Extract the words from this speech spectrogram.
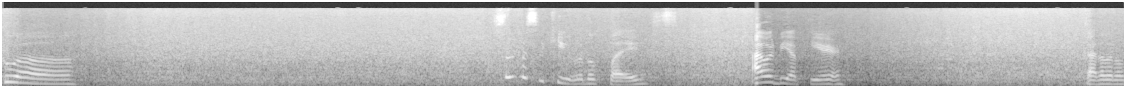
Cool. This is just a cute little place. I would be up here. Got a little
